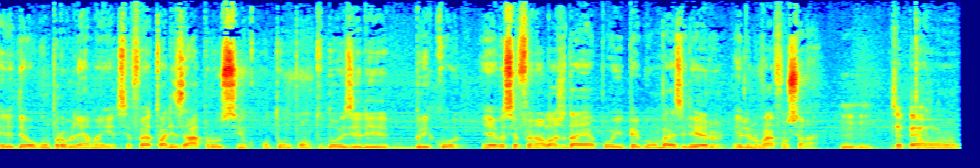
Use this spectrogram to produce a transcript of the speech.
Ele deu algum problema aí. Você foi atualizar para o 5.1.2 e ele bricou. E aí você foi na loja da Apple e pegou um brasileiro, ele não vai funcionar. Uhum. Você pega. Então,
